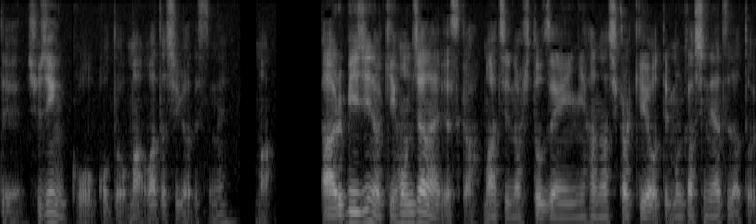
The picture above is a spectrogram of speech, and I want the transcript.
て主人公ことまあ私がですね、まあ、RPG の基本じゃないですか街の人全員に話しかけようって昔のやつだと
